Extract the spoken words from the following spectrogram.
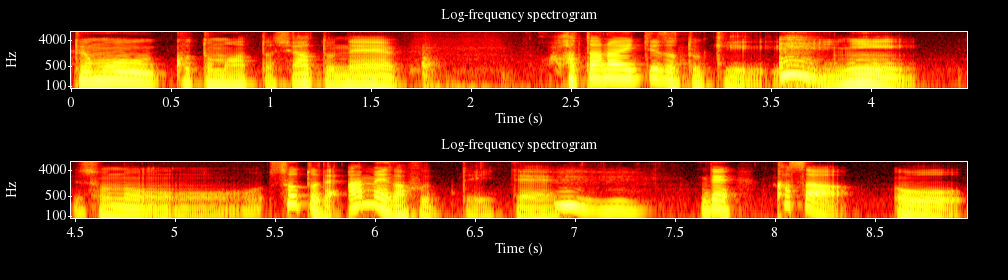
て思うこともあったしあとね働いてた時に、その外で雨が降っていて、うんうん。で傘を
